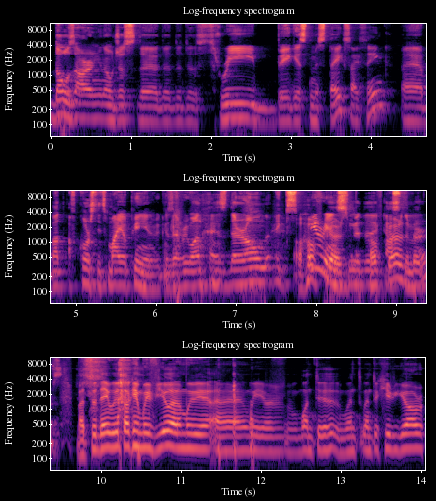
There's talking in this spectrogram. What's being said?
those are you know just the the, the, three biggest mistakes i think. Uh, but of course it's my opinion because everyone has their own experience course, with the customers course, but, but, today we're talking with you and we uh, we want to want, want to hear your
